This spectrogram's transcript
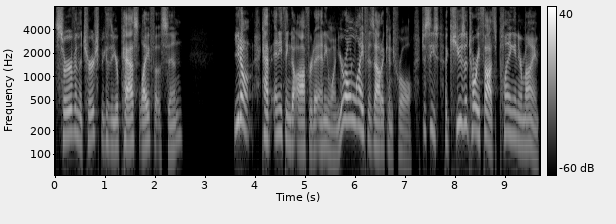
serve in the church because of your past life of sin? You don't have anything to offer to anyone. Your own life is out of control. Just these accusatory thoughts playing in your mind.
